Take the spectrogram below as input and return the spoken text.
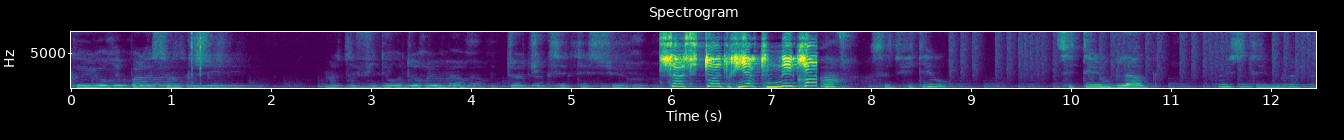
qu'il n'y aurait pas la 5G. Dans des vidéos de rumeurs, tu as dit que c'était sûr. Ça, c'est toi de rire, ton écran. Ah, cette vidéo, c'était une blague. Oui, c'était une blague.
